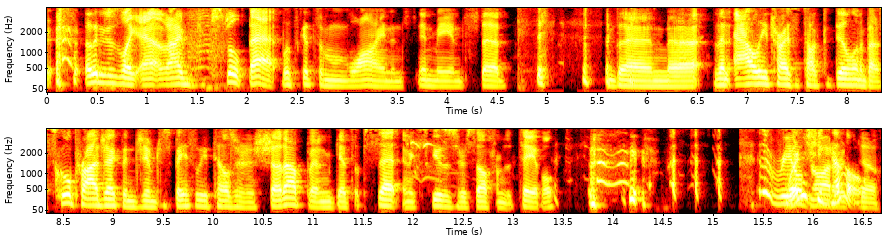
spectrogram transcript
I think he's just like, "Ah, I spilt that. Let's get some wine in, in me instead. then uh, then Allie tries to talk to Dylan about a school project, and Jim just basically tells her to shut up and gets upset and excuses herself from the table. The real did daughter, go? though.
